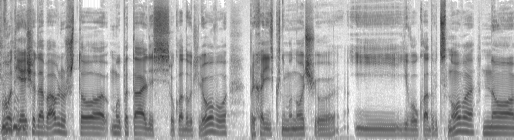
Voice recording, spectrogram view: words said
Вот, я еще добавлю, что мы пытались укладывать Леву, приходить к нему ночью и его укладывать снова, но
